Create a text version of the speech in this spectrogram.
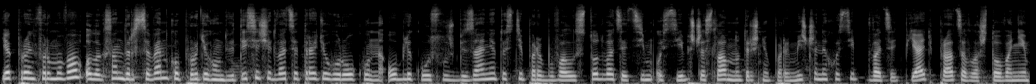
Як проінформував Олександр Сивенко, протягом 2023 року на обліку у службі зайнятості перебували 127 осіб з числа внутрішньопереміщених осіб, 25 працевлаштовані.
